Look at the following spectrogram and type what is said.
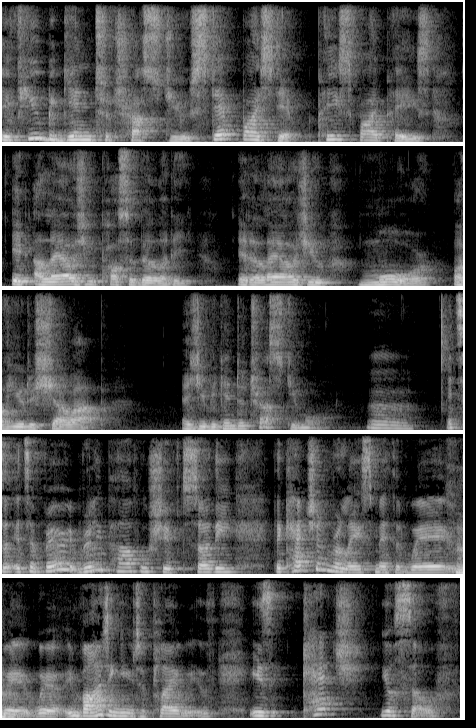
if you begin to trust you step by step, piece by piece, it allows you possibility. It allows you more of you to show up as you begin to trust you more. Mm. It's a it's a very really powerful shift. So the the catch and release method where we're, we're inviting you to play with is catch yourself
